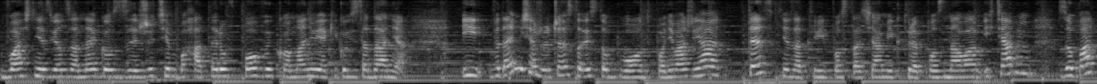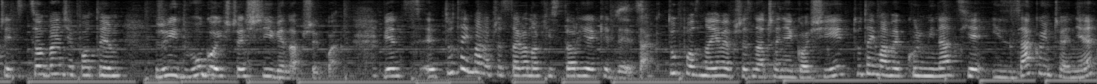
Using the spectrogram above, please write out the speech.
właśnie związanego z życiem bohaterów po wykonaniu jakiegoś zadania. I wydaje mi się, że często jest to błąd, ponieważ ja tęsknię za tymi postaciami, które poznałam i chciałabym zobaczyć, co będzie po tym, żyli długo i szczęśliwie na przykład. Więc y, tutaj mamy przedstawioną historię, kiedy tak, tu poznajemy przeznaczenie Gosi, tutaj mamy kulminację i zakończenie,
